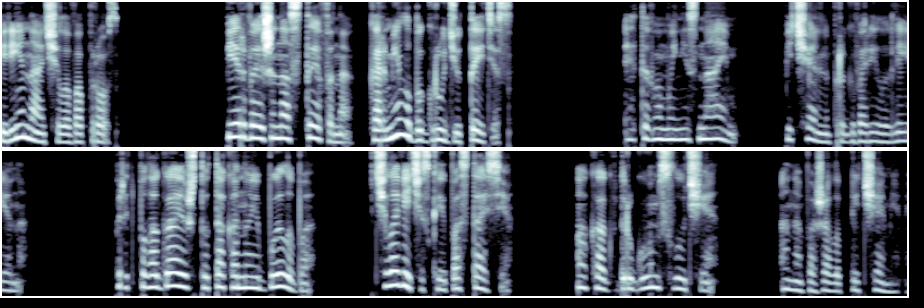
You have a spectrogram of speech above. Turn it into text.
Переиначила вопрос. «Первая жена Стефана кормила бы грудью Тетис?» «Этого мы не знаем», — печально проговорила Лена. «Предполагаю, что так оно и было бы, человеческой ипостаси. А как в другом случае?» Она пожала плечами.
